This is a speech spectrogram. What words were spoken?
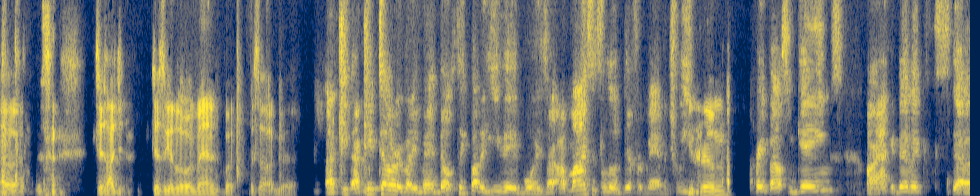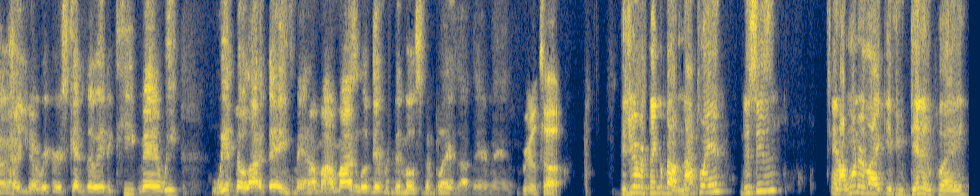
uh, just like just to get a little advantage, but it's all good. I keep I keep telling everybody, man, don't sleep on the UVA boys. Our, our mindset's a little different, man. Between you feel me? Scrape out some games, our academics, uh, you know, rigorous schedule we had to keep, man. We we have to know a lot of things, man. Our, our mind's a little different than most of them players out there, man. Real talk. Did you ever think about not playing this season? And I wonder, like, if you didn't play,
